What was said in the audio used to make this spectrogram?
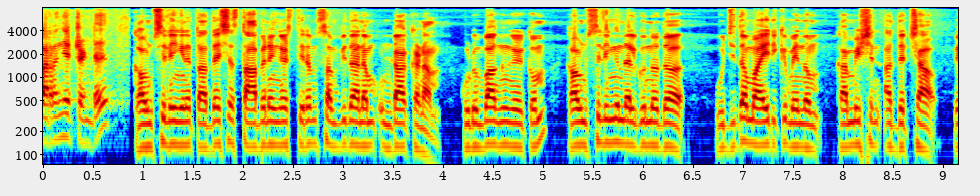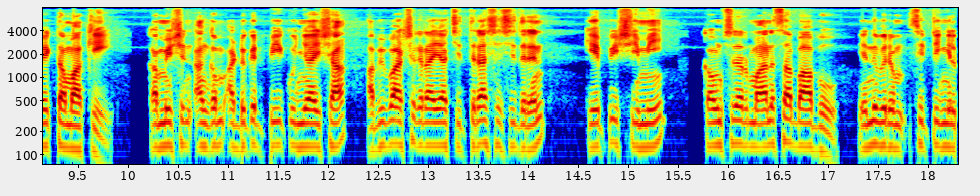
പറഞ്ഞിട്ടുണ്ട്. കൗൺസിലിങ്ങിന് തദ്ദേശ സ്ഥാപനങ്ങൾ സ്ഥിരം സംവിധാനം ഉണ്ടാക്കണം. കുടുംബാംഗങ്ങൾക്കും കൗൺസിലിംഗ് നൽകുന്നത് ഉചിതമായിരിക്കുമെന്നും കമ്മീഷൻ അധ്യക്ഷ വ്യക്തമാക്കി. കമ്മീഷൻ അംഗം അഡ്വക്കേറ്റ് പി കുഞ്ഞായിഷ അഭിഭാഷകരായ Chithra Sasidharan K P Shimi councillor Manasa Babu എന്നിവരും സിറ്റിംഗിൽ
